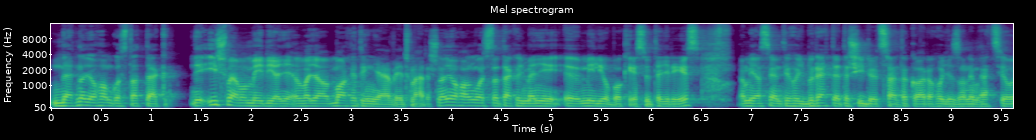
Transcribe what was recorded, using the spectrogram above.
Mert nagyon hangoztatták, ismerem a média vagy a marketing nyelvét már, és nagyon hangoztatták, hogy mennyi millióból készült egy rész, ami azt jelenti, hogy rettetes időt szántak arra, hogy az animáció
